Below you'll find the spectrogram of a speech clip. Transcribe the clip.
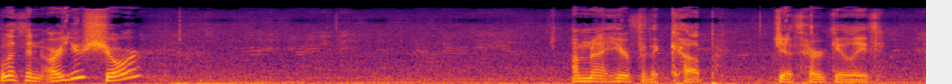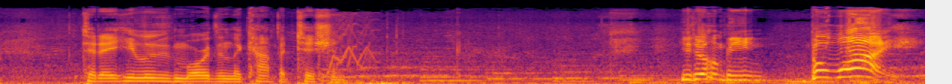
Listen, are you sure? I'm not here for the cup, just Hercules. Today he loses more than the competition. You don't mean, but why?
